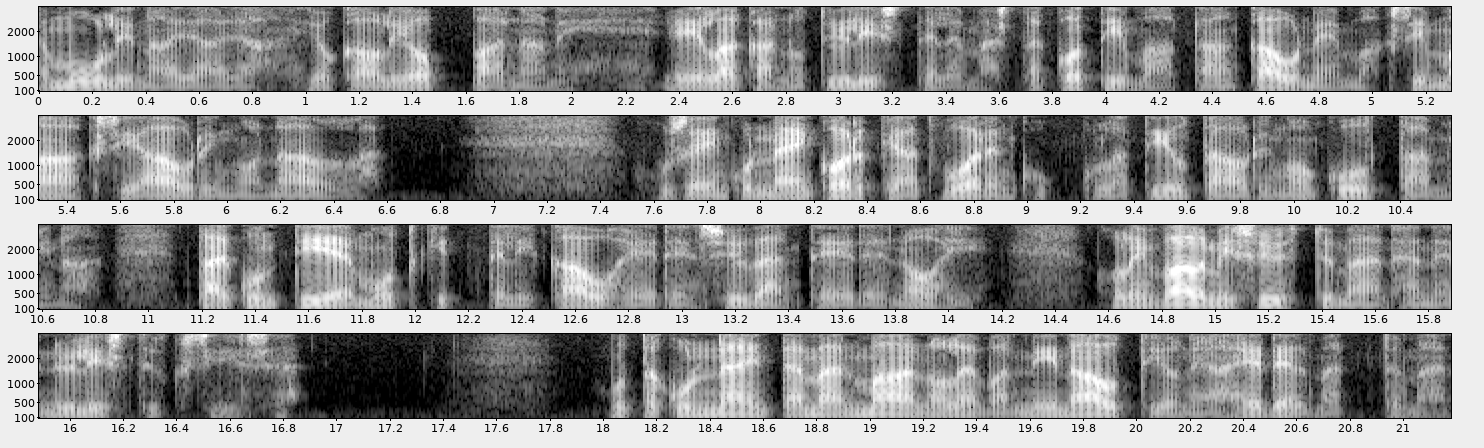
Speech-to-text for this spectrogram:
ja muulinajaja, joka oli oppaanani, ei lakannut ylistelemästä kotimaataan kauneimmaksi maaksi auringon alla. Usein kun näin korkeat vuorenkukkulat iltaauringon kultaamina, tai kun tie mutkitteli kauheiden syvänteiden ohi, olin valmis yhtymään hänen ylistyksiinsä. Mutta kun näin tämän maan olevan niin aution ja hedelmättömän,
